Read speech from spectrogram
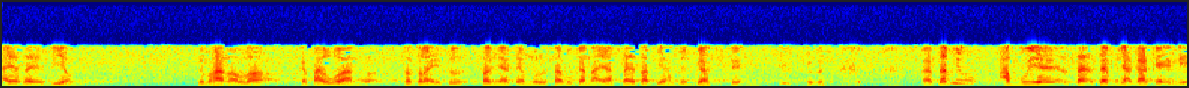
ayah saya, diam. Subhanallah, ketahuan setelah itu ternyata yang merusak bukan ayah saya tapi Habib Gasim. nah, tapi abu ya saya, saya punya kakek ini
